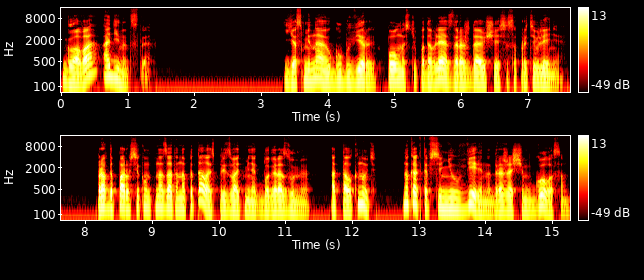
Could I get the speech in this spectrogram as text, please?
Глава 11 Я сминаю губы Веры, полностью подавляя зарождающееся сопротивление. Правда, пару секунд назад она пыталась призвать меня к благоразумию, оттолкнуть, но как-то все неуверенно, дрожащим голосом.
